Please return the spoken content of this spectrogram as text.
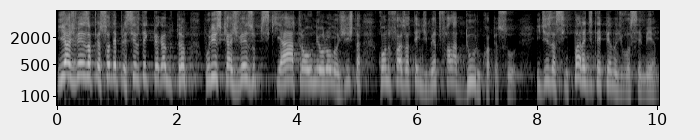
E às vezes a pessoa depressiva tem que pegar no tranco. Por isso que às vezes o psiquiatra ou o neurologista, quando faz o atendimento, fala duro com a pessoa e diz assim: para de ter pena de você mesmo.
